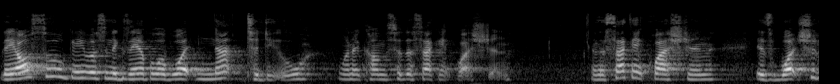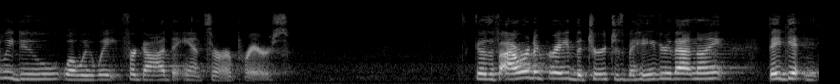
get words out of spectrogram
they also gave us an example of what not to do when it comes to the second question. And the second question is what should we do while we wait for God to answer our prayers? Because if I were to grade the church's behavior that night, they'd get an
